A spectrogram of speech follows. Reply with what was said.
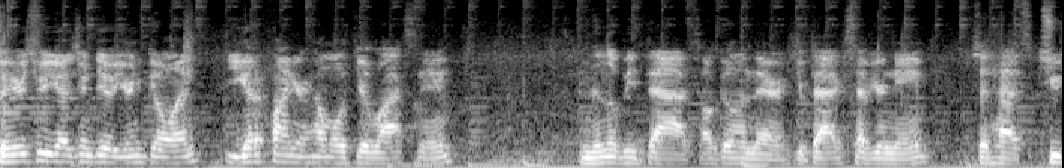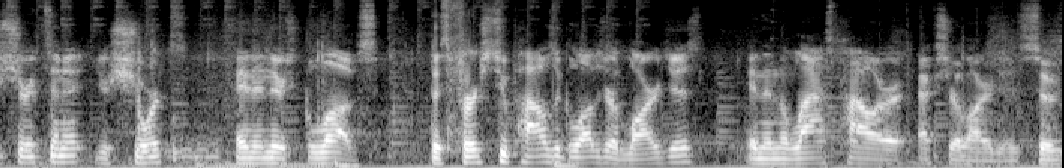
So here's what you guys are gonna do. You're gonna go in. You gotta find your helmet with your last name. And then there'll be bags. I'll go in there. Your bags have your name. So it has two shirts in it, your shorts, and then there's gloves. The first two piles of gloves are larges, and then the last pile are extra larges. So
